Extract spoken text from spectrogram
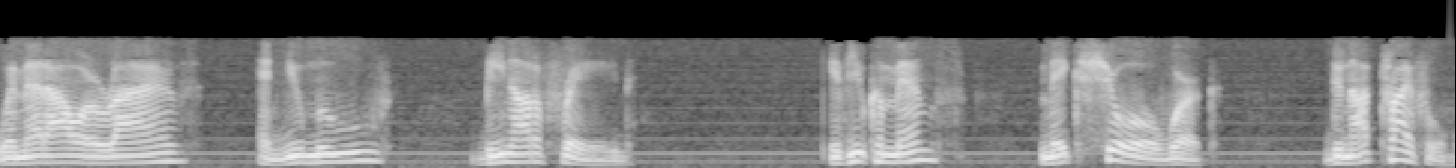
When that hour arrives and you move, be not afraid. If you commence, make sure work. Do not trifle,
